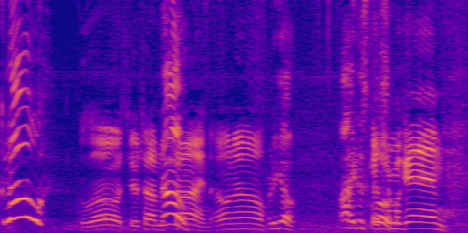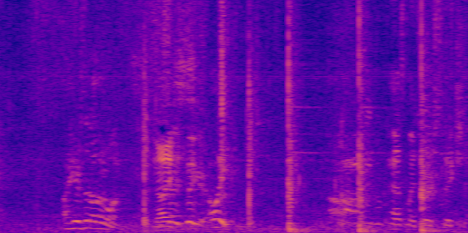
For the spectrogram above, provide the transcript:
Glow! Glow, it's your time No. to shine. Oh no. Where'd he go? Ah, he just Catch him again. Oh, here's another one. This Nice. bigger. Oh, wait. I'm past my jurisdiction.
